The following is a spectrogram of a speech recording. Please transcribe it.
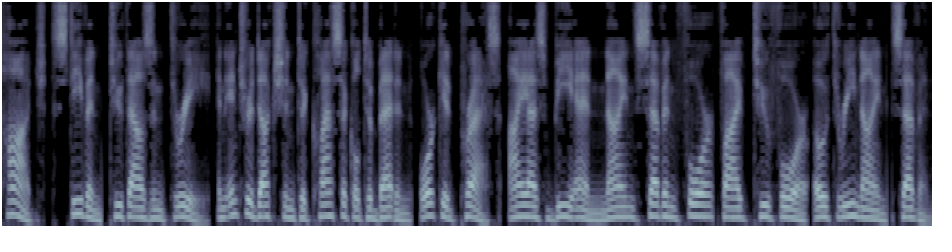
Hodge, Stephen 2003, An Introduction to Classical Tibetan, Orchid Press, ISBN 974-524-039-7.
